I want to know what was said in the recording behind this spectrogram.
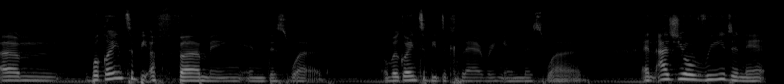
Um, we're going to be affirming in this word, and we're going to be declaring in this word. And as you're reading it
